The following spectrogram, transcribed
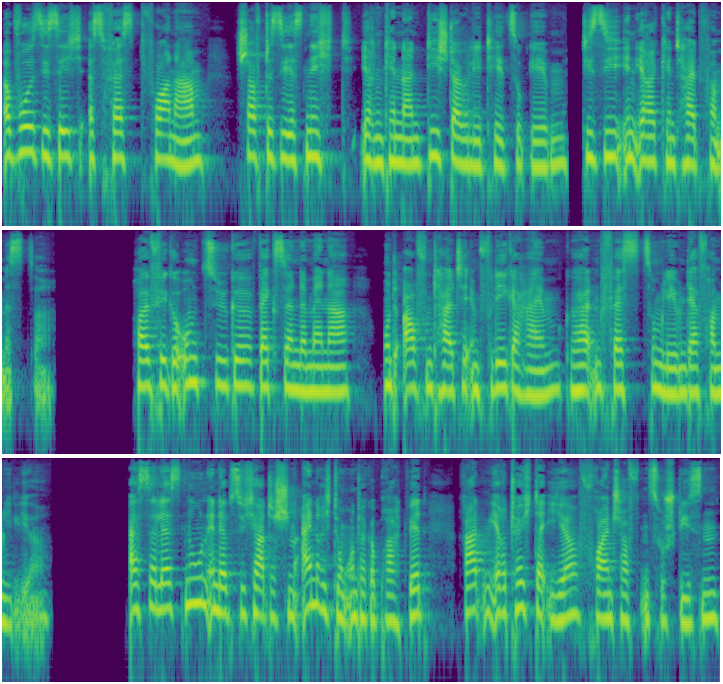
Obwohl sie sich es fest vornahm, schaffte sie es nicht, ihren Kindern die Stabilität zu geben, die sie in ihrer Kindheit vermisste. Häufige Umzüge, wechselnde Männer und Aufenthalte im Pflegeheim gehörten fest zum Leben der Familie. Als Celeste nun in der psychiatrischen Einrichtung untergebracht wird, raten ihre Töchter ihr, Freundschaften zu schließen,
